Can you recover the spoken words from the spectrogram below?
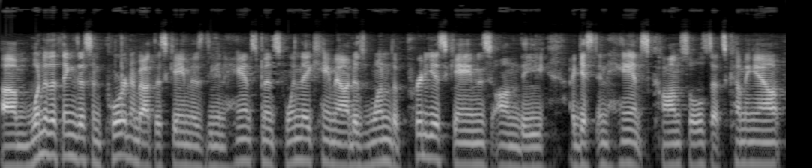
Um, one of the things that's important about this game is the enhancements. When they came out, is one of the prettiest games on the, I guess, enhanced consoles that's coming out.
